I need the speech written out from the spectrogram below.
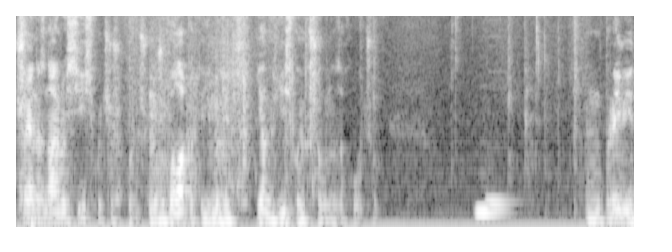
що я не знаю російську чи що, що можу балакати їм і англійською, якщо вони захочуть. Привіт.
